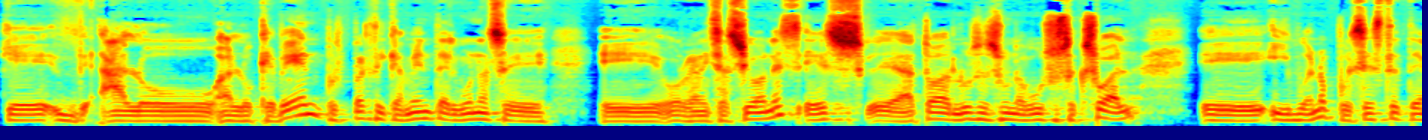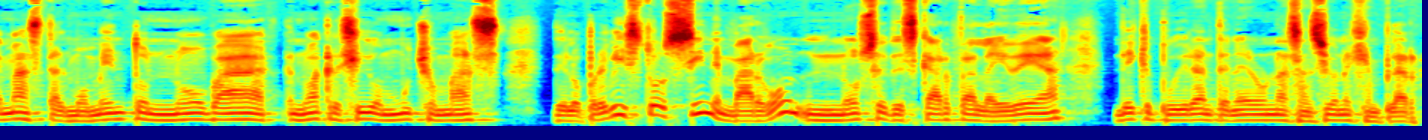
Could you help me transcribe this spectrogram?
que a lo, a lo que ven, pues prácticamente algunas eh, eh, organizaciones es a todas luces un abuso sexual y bueno, pues este tema hasta el momento no va, no ha crecido mucho más de lo previsto. Sin embargo, no se descarta la idea de que pudieran tener una sanción ejemplar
